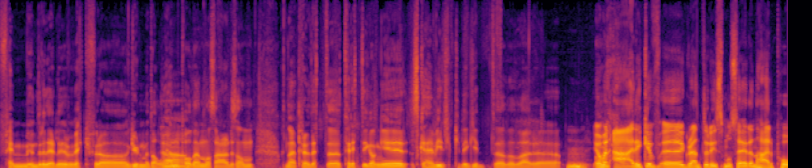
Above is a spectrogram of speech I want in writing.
500 deler vekk fra gullmedaljen ja. på den, og så er det sånn Nå har jeg prøvd dette 30 ganger, skal jeg virkelig gidde det der uh... mm. Ja, men er ikke uh, Grand Turismo-serien her på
